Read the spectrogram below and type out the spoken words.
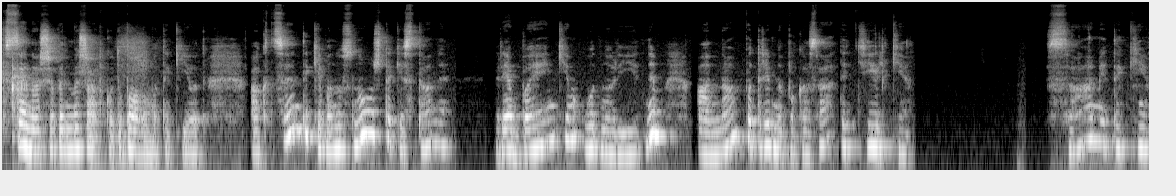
все наше ведмежатко додамо такі от акцентики, воно знову ж таки стане рябеньким, однорідним, а нам потрібно показати тільки самі такі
